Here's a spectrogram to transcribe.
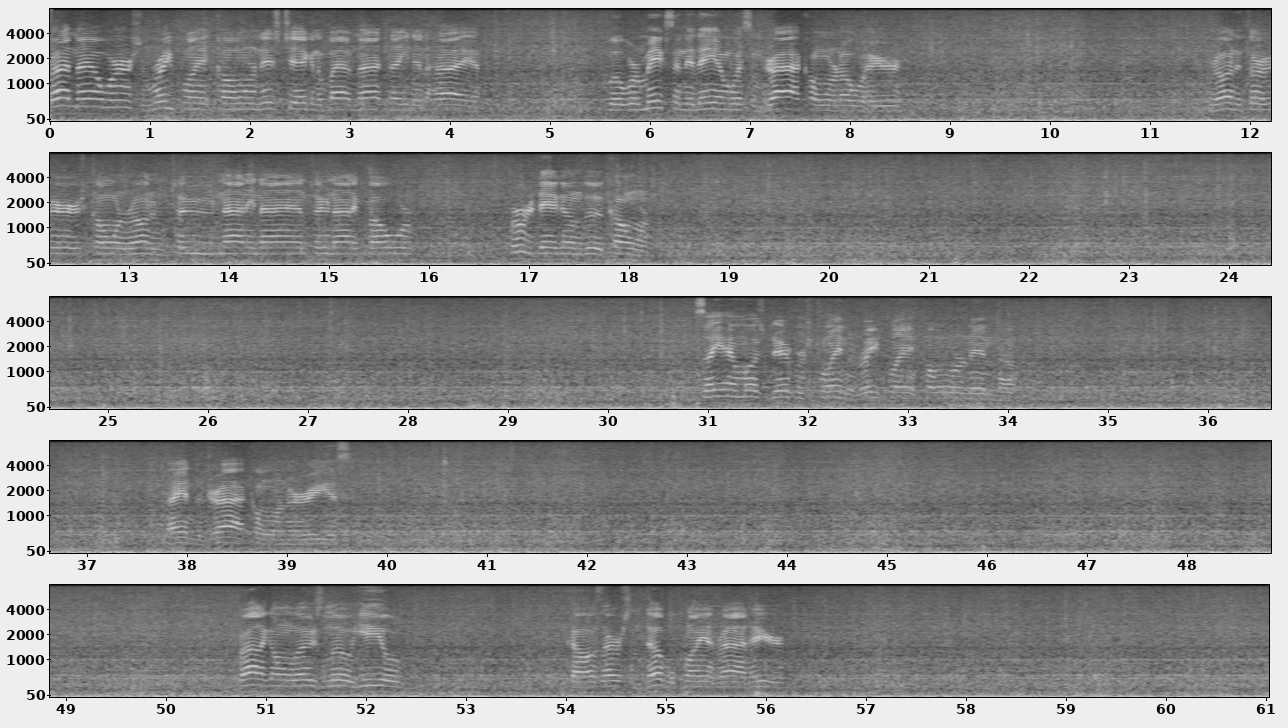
Right now we're in some replant corn. It's checking about 19 and a half. But we're mixing it in with some dry corn over here. Running through here is corn running 299, 294. Pretty daggum good corn. See how much difference between the replant corn and the and the dry corn there is. Probably gonna lose a little yield because there's some double plant right here.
